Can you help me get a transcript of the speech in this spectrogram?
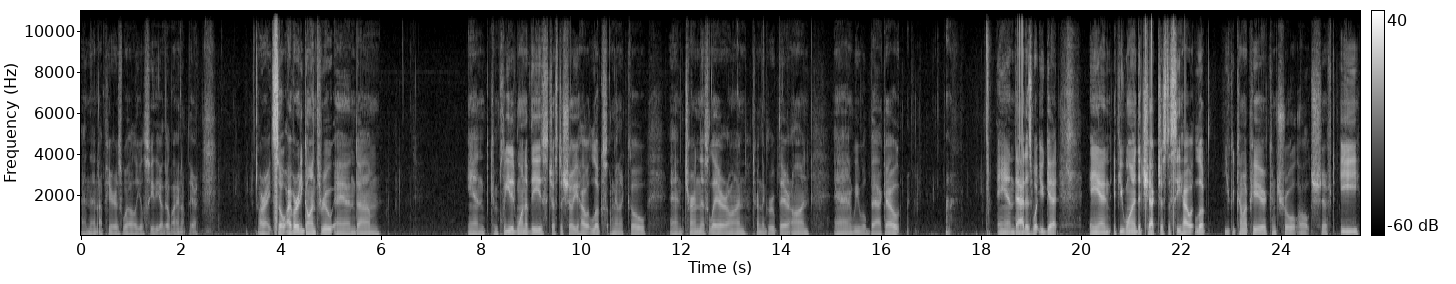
and then up here as well you'll see the other line up there. Alright, so I've already gone through and um, and completed one of these just to show you how it looks. I'm going to go and turn this layer on, turn the group there on, and we will back out. And that is what you get. And if you wanted to check just to see how it looked, you could come up here, Control Alt Shift E,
